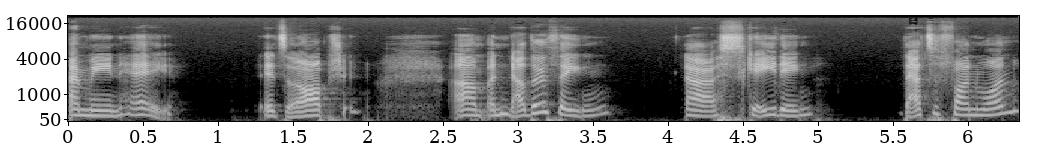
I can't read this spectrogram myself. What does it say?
I mean, hey, it's an option. Um, another thing, uh, skating. That's a fun one.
